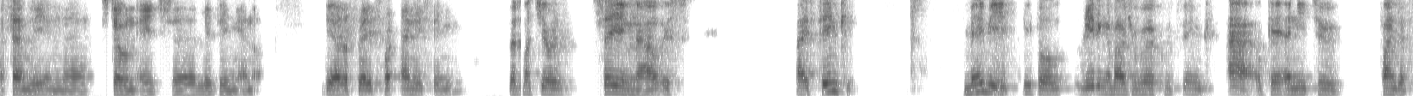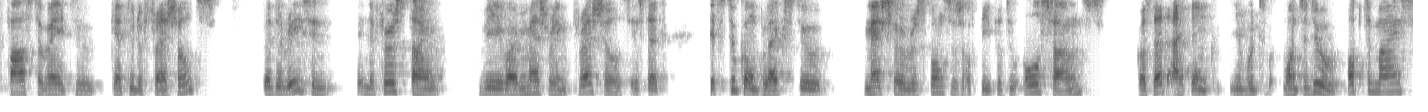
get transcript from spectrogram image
a family in uh, Stone Age uh, living, and they are afraid for anything. But what you're saying now is, I think maybe people reading about your work would think, ah, okay, I need to find a faster way to get to the thresholds. But the reason in the first time we were measuring thresholds is that it's too complex to measure responses of people to all sounds, because that I think you would want to do, optimize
